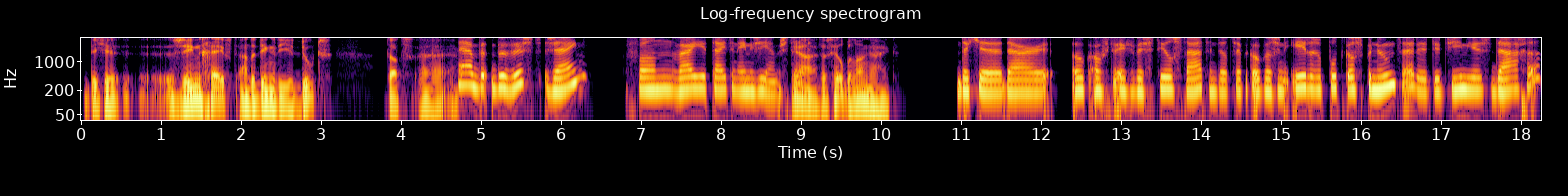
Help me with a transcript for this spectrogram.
dat je uh, zin geeft aan de dingen die je doet. Dat, uh... ja, be bewust zijn van waar je je tijd en energie aan besteedt. Ja, dat is heel belangrijk dat je daar ook af en toe even bij stilstaat. En dat heb ik ook wel eens in een eerdere podcast benoemd, hè, de, de Genius Dagen.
